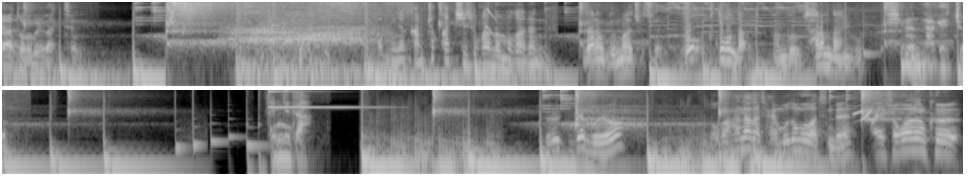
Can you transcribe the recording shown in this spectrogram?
진짜 동물 같은 아주 그냥 깜짝같이 속아 넘어가는 나랑 눈 마주쳤어요. 어? 또 온다. 아니 뭐 사람도 아니고. 티는 나겠죠. 됩니다. 그럴듯해 보여? 뭐가 하나가 잘못 온 것 같은데 아니 저거는 그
